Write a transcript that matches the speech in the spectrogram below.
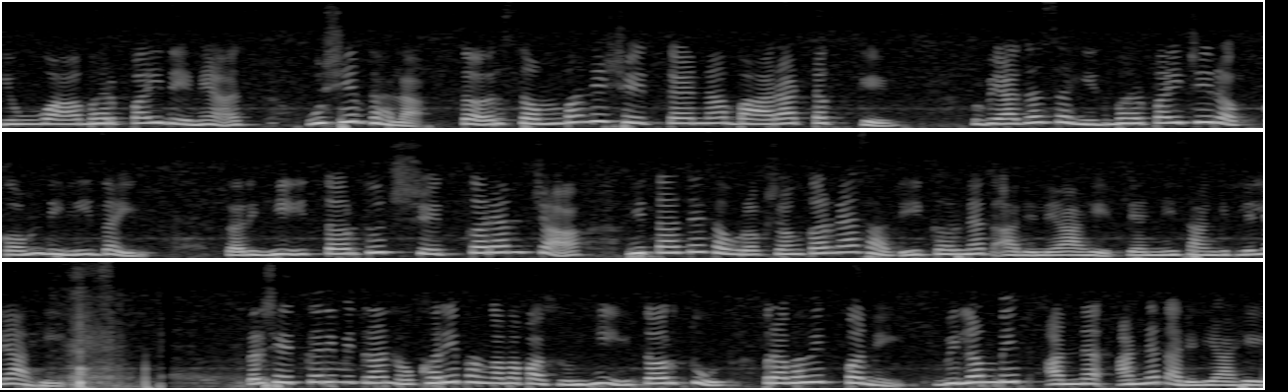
किंवा भरपाई देण्यास उशीर झाला तर संबंधित शेतकऱ्यांना बारा टक्के व्याजासहित भरपाईची रक्कम दिली जाईल. तर ही तरतूद शेतकऱ्यांच्या हिताचे संरक्षण करण्यासाठी करण्यात आलेले आहे त्यांनी सांगितलेले आहे. तर शेतकरी मित्रांनो खरीप हंगामापासून ही तरतूद प्रभावितपणे विलंबित आणण्या आणण्यात आलेली आहे.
